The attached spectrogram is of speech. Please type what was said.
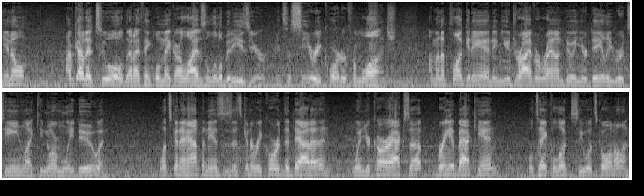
You know, I've got a tool that I think will make our lives a little bit easier. It's a C recorder from Launch. I'm going to plug it in and you drive around doing your daily routine like you normally do and what's going to happen is is it's going to record the data and when your car acts up, bring it back in. We'll take a look, see what's going on.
